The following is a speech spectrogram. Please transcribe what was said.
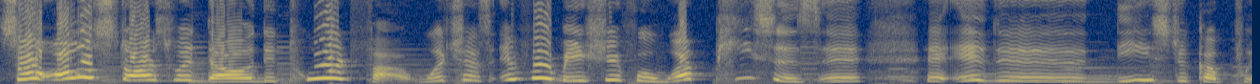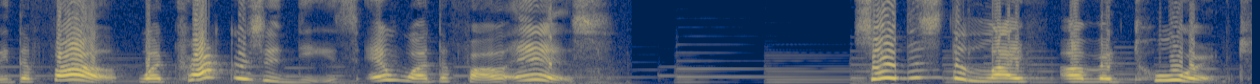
So all starts with downloading the torrent file, which has information for what pieces it, it, it uh, needs to complete the file, what trackers it needs, and what the file is. So this is the life of a torrent.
